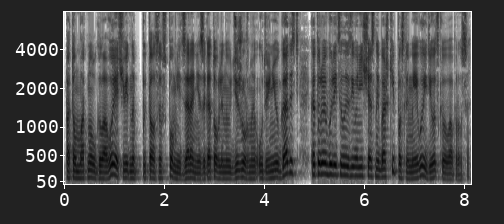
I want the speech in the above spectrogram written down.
потом мотнул головой, очевидно, пытался вспомнить заранее заготовленную дежурную утреннюю гадость, которая вылетела из его несчастной башки после моего идиотского вопроса.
